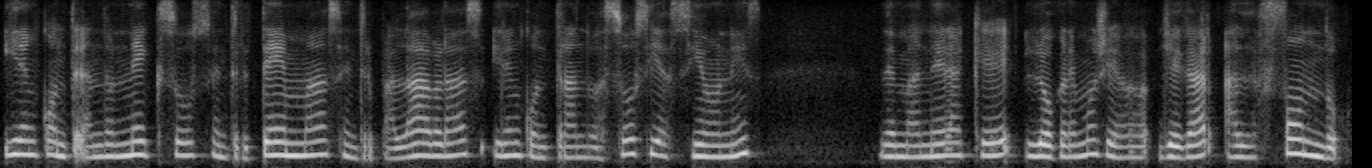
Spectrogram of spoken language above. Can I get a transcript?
ir encontrando nexos entre temas, entre palabras, ir encontrando asociaciones, de manera que logremos llegar al fondo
